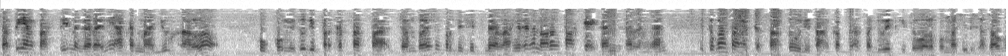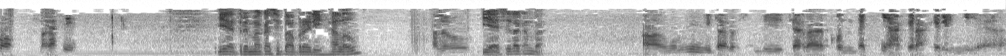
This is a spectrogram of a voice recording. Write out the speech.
Tapi yang pasti negara ini akan maju kalau hukum itu diperketat Pak. Contohnya seperti seatbelt. Akhirnya kan orang pakai kan sekarang kan. Itu kan sangat ketat tuh ditangkap berapa duit gitu walaupun masih bisa sogok. Terima kasih. Iya terima kasih Pak Freddy. Halo. Halo. Iya silakan Pak. Uh, mungkin kita harus bicara konteksnya akhir-akhir ini ya.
